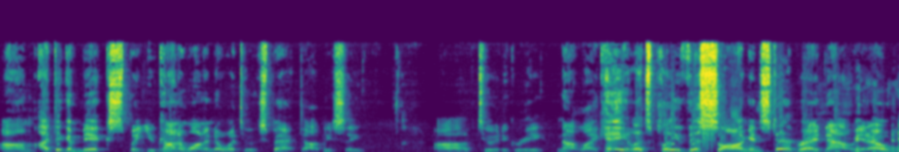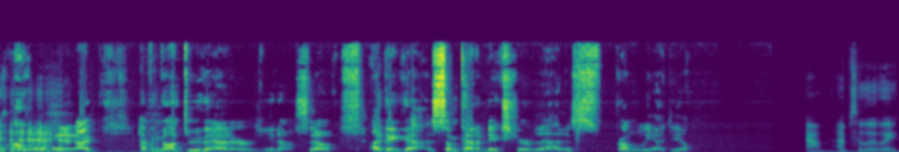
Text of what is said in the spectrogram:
um, i think a mix but you kind of want to know what to expect obviously uh, to a degree. Not like hey let's play this song instead right now you know? Oh wait a minute i haven't gone through that or you know so i think uh, some kind of mixture of that is probably ideal. Yeah absolutely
